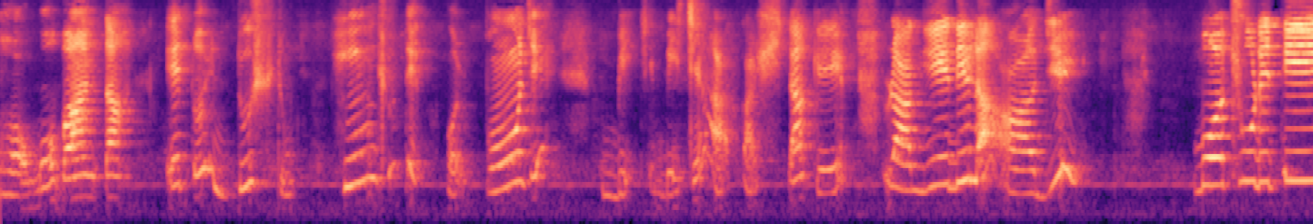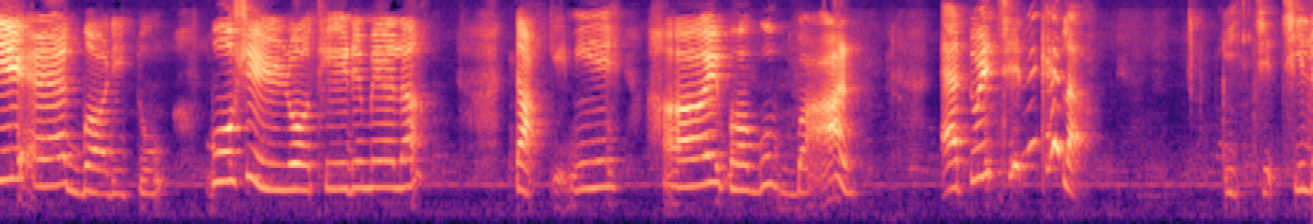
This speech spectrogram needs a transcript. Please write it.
ভগবানটা এতই দুষ্টু হিংসুতে পৌঁছে বেছে বেছে আকাশটাকে রাগিয়ে দিল আজই। বছরেতে একবারই তো বসে রথের মেলা। তাকে নিয়ে, হায় ভগবান! এতই ছেলে খেলা? ইচ্ছে ছিল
